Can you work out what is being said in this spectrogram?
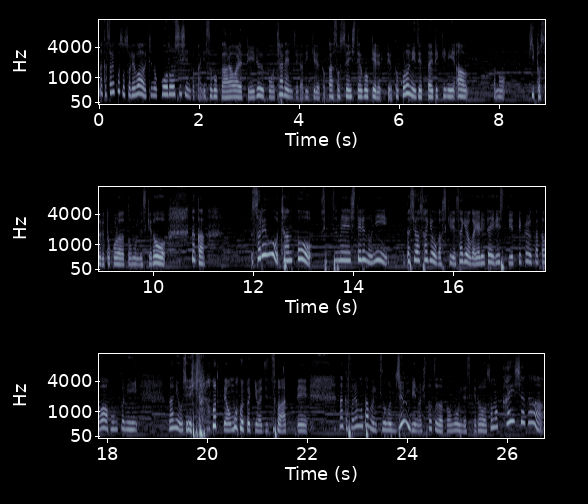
なんかそれこそそれはうちの行動指針とかにすごく表れているこうチャレンジができるとか率先して動けるっていうところに絶対的に合うあのヒットするところだと思うんですけどなんかそれをちゃんと説明してるのに私は作業が好きで作業がやりたいですって言ってくる方は本当に何をしに来たの？って思う時は実はあってなんかそれも多分その準備の一つだと思うんですけどその会社が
